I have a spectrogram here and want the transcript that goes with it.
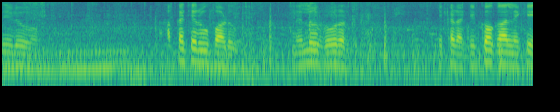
నేడు అక్క చెరువు పాడు నెల్లూరు రూరల్. ఇక్కడ టిక్కో కాలనీకి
